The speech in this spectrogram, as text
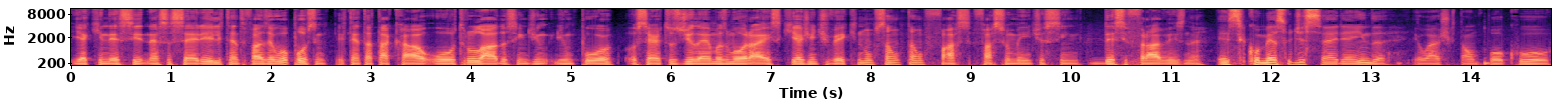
E aqui nesse, nessa série ele tenta fazer o oposto, ele tenta atacar o outro lado, assim, de, de impor os certos dilemas morais que a gente vê que não são tão facilmente, assim, decifráveis, né? Esse começo de série ainda, eu acho que tá um pouco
